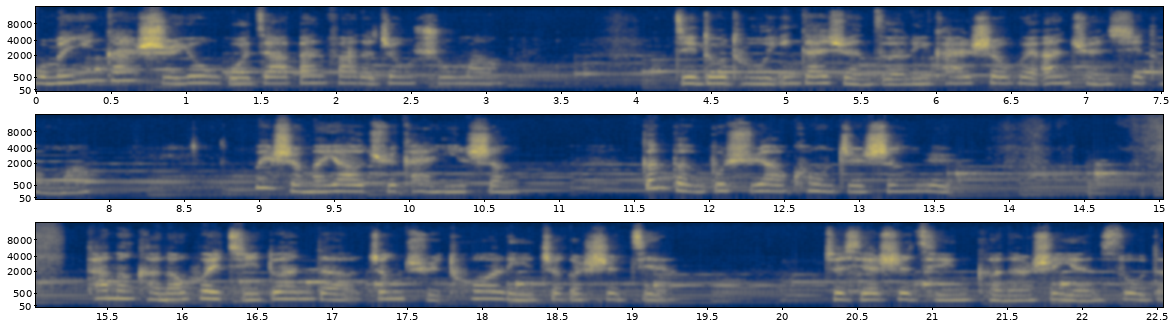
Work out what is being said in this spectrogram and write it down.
我们应该使用国家颁发的证书吗？基督徒应该选择离开社会安全系统吗？为什么要去看医生？根本不需要控制生育。他们可能会极端地争取脱离这个世界。这些事情可能是严肃的，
